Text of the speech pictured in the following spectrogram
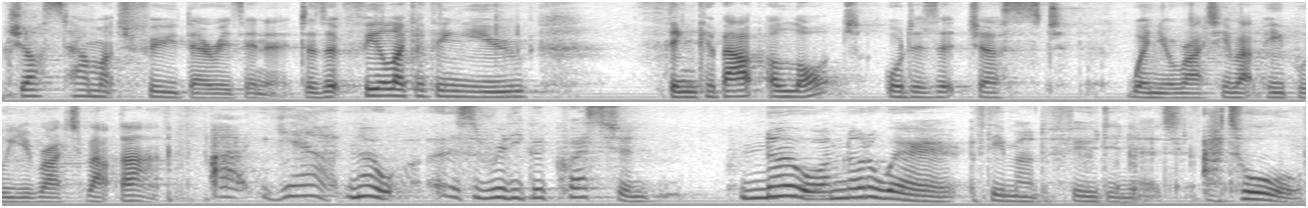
just how much food there is in it? Does it feel like a thing you think about a lot, or does it just when you're writing about people you write about that? Uh, yeah, no, that's a really good question. No, I'm not aware of the amount of food in it at all.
